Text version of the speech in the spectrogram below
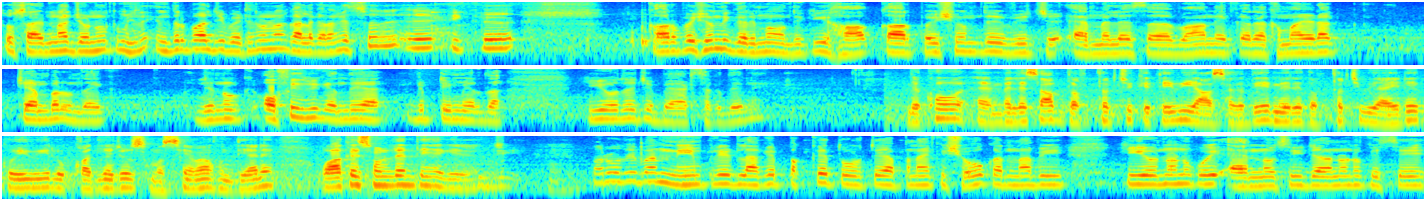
ਸੋ ਸਾਡੇ ਨਾਲ ਜਨਰਲ ਕਮਿਸ਼ਨਰ ਇੰਦਰਪਾਲ ਜੀ ਬੈਠੇ ਨੇ, ਉਹਨਾਂ ਨਾਲ ਗੱਲ ਕਰਾਂਗੇ। ਸਰ ਇੱਕ ਕਾਰਪੋਰੇਸ਼ਨ ਦੀ ਗਰਿਮਾ ਹੁੰਦੀ ਕਿ ਹਾਂ ਕਾਰਪੋਰੇਸ਼ਨ ਦੇ ਵਿੱਚ ਐਮਐਲਏ ਸਾਹਿਬਾਨ ਇੱਕ ਰਖਮਾ ਜਿਹੜਾ ਚੈਂਬਰ ਹੁੰਦਾ ਇੱਕ ਜਿਹਨੂੰ ਆਫਿਸ ਵੀ ਕਹਿੰਦੇ ਆ ਡਿਪਟੀ ਮੇਅਰ ਦਾ ਕਿ ਉਹਦੇ 'ਚ ਬੈਠ ਸਕਦੇ ਨੇ। ਦੇਖੋ ਐਮਐਲਏ ਸਾਹਿਬ ਦਫ਼ਤਰ 'ਚ ਕਿਤੇ ਵੀ ਆ ਸਕਦੇ ਆ ਮੇਰੇ ਦਫ਼ਤਰ 'ਚ ਵੀ ਆਏ ਨੇ ਕੋਈ ਵੀ ਲੋਕਾਂ ਦੀਆਂ ਜੋ ਸਮੱਸਿਆਵਾਂ ਹੁੰਦੀਆਂ ਨੇ ਉਹ ਆ ਕੇ ਸੁਣ ਲੈਂਦੇ ਹੈਗੇ ਜੀ। ਪਰ ਉਹਦੇ ਬਾਅਦ ਨੇਮ ਪਲੇਟ ਲਾ ਕੇ ਪੱਕੇ ਤੌਰ ਤੇ ਆਪਣਾ ਇੱਕ ਸ਼ੋਅ ਕਰਨਾ ਵੀ ਕਿ ਉਹਨਾਂ ਨੂੰ ਕੋਈ ਐਨਓਸੀ ਜਾਂ ਉਹਨਾਂ ਨੂੰ ਕਿਸੇ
